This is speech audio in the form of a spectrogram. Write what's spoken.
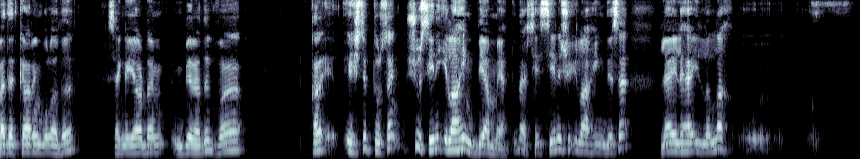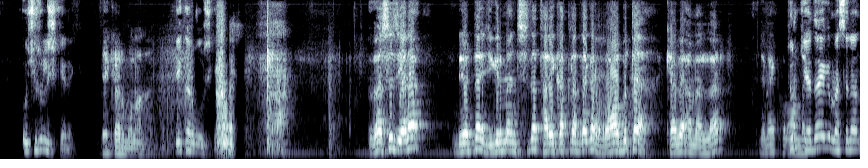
madadkoring bo'ladi senga yordam beradi va eshitib tursang shu seni ilohing deyolmayaptida. Seni shu ilohing desa la ilaha illalloh o'chirilishi kerak. Bekor bo'ladi. Bekor bo'lishi kerak. Va siz yana bu yerda yigirmanchisida tariqatlardagi robita kabi amallar demak turkiyadagi masalan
